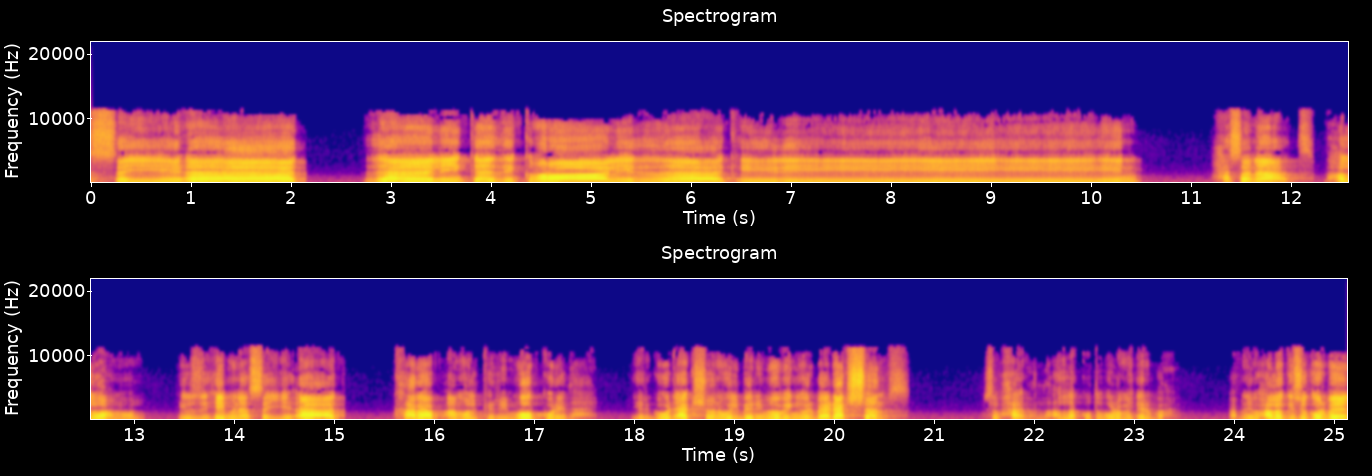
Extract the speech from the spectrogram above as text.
السيئات ذلك ذكرى للذاكرين হাসানাত ভালো আমল ইউজহিবনা সাইয়াত খারাপ আমলকে রিমুভ করে দেয় Your good action will be removing your bad actions সুবহানাল্লাহ আল্লাহ কত বড় মেহেরবান। আপনি ভালো কিছু করবেন,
